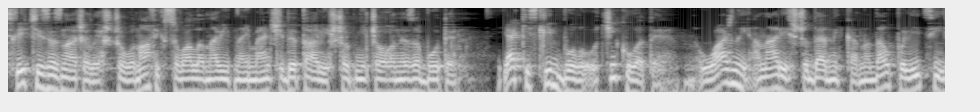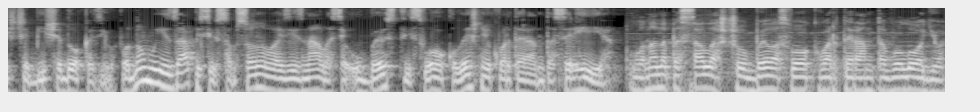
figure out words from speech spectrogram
Слідчі зазначили, що вона фіксувала навіть найменші деталі, щоб нічого не забути. Як і слід було очікувати, уважний аналіз щоденника надав поліції ще більше доказів. В одному із записів Самсонова зізналася у вбивстві свого колишнього квартиранта Сергія. Вона написала, що вбила свого квартиранта Володю.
